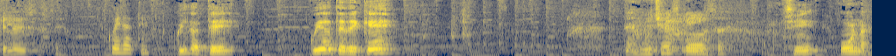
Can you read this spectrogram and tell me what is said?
¿Qué le dice usted? Cuídate. Cuídate. ¿Cuídate de qué? De muchas cosas. Sí, una.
